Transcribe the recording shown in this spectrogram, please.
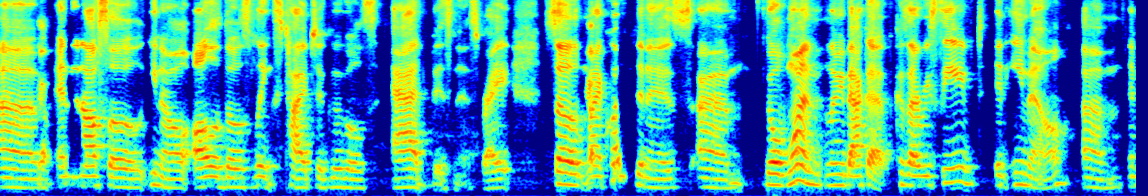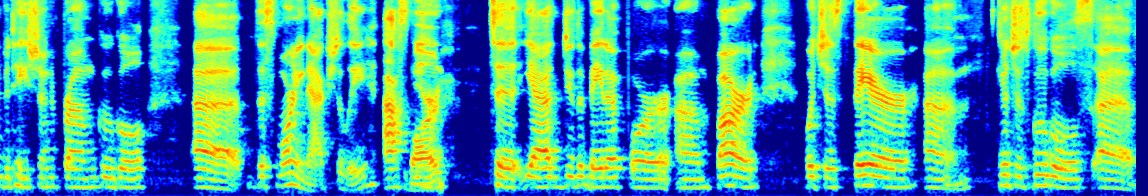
Um, yep. And then also, you know, all of those links tied to Google's ad business, right? So yep. my question is, um, well, one, let me back up because I received an email um, invitation from Google uh, this morning actually asking Bard. To yeah do the beta for um, Bard, which is their um, which is Google's uh,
